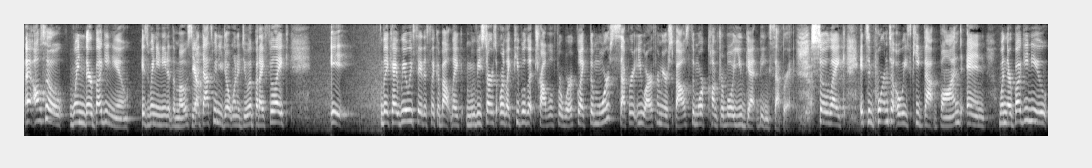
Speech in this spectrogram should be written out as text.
uh, also, when they're bugging you, is when you need it the most. Yeah. But that's when you don't want to do it. But I feel like it like I we always say this like about like movie stars or like people that travel for work like the more separate you are from your spouse the more comfortable you get being separate. So like it's important to always keep that bond and when they're bugging you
